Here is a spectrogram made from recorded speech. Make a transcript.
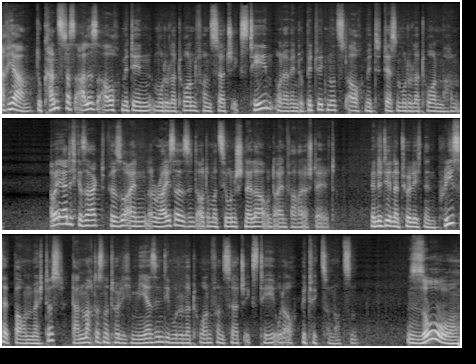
Ach ja, du kannst das alles auch mit den Modulatoren von Search XT oder wenn du Bitwig nutzt, auch mit dessen Modulatoren machen. Aber ehrlich gesagt, für so einen Riser sind Automationen schneller und einfacher erstellt. Wenn du dir natürlich einen Preset bauen möchtest, dann macht es natürlich mehr Sinn, die Modulatoren von Search XT oder auch Bitwig zu nutzen. So,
